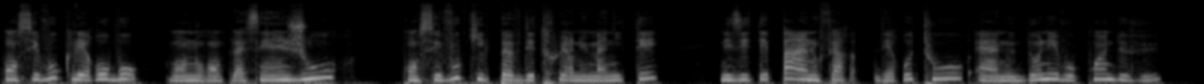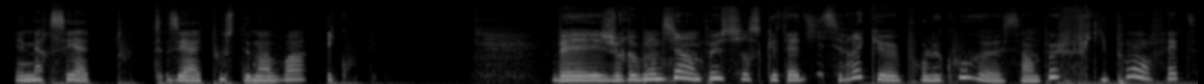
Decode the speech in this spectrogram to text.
Pensez-vous que les robots vont nous remplacer un jour? Pensez-vous qu'ils peuvent détruire l'humanité? N'hésitez pas à nous faire des retours et à nous donner vos points de vue. Et merci à toutes et à tous de m'avoir écouté. Ben, je rebondis un peu sur ce que tu as dit. C'est vrai que pour le coup, euh, c'est un peu flippant en fait.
